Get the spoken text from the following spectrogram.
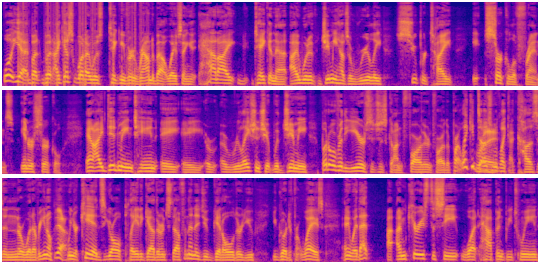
Well, yeah, but but I guess what I was taking a very roundabout way of saying it. Had I taken that, I would have. Jimmy has a really super tight circle of friends, inner circle, and I did maintain a a, a relationship with Jimmy. But over the years, it's just gone farther and farther apart, like it does Right. with like a cousin or whatever. You know, Yeah. when you're kids, you all play together and stuff, and then as you get older, you you go different ways. Anyway, that. I- I'm curious to see what happened between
